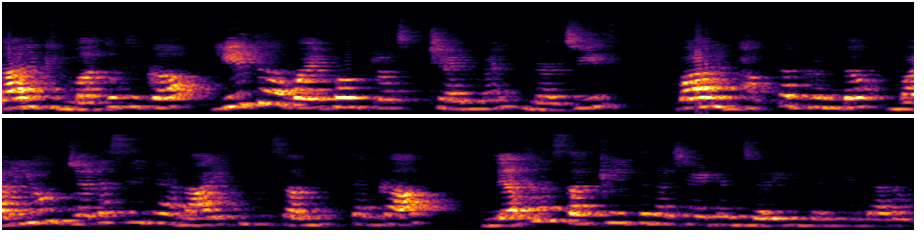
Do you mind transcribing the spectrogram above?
దానికి మద్దతుగా గీతా వైభవ్ ట్రస్ట్ చైర్మన్ నజీర్ వారి భక్త బృందం మరియు జనసేన నాయకులు సంయుక్తంగా నగర సంకీర్తన చేయడం జరిగిందని అన్నారు.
